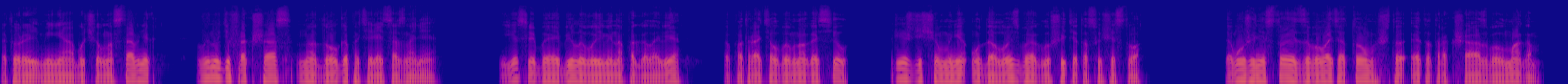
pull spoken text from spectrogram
которой меня обучил наставник, вынудив Ракшас надолго потерять сознание. Если бы я бил его именно по голове, то потратил бы много сил, прежде чем мне удалось бы оглушить это существо. К тому же не стоит забывать о том, что этот Ракшас был магом.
